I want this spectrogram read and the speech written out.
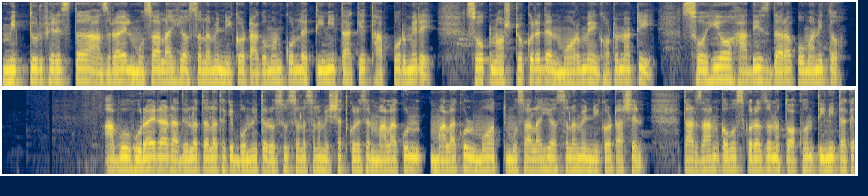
মৃত্যুর ফেরেশতা আজরায়েল মুসা আলাহি আসাল্লামের নিকট আগমন করলে তিনি তাকে থাপ্পড় মেরে চোখ নষ্ট করে দেন। মর্মে ঘটনাটি সহিহ হাদিস দ্বারা প্রমাণিত। আবু হুরাইরা রাদিউল্লাহ তাল্লাহ থেকে বর্ণিত রসুল সাল্লাহ সাল্লাম ইরশাদ করেছেন মালাকুল মালাকুল মত মুসা আলাহি আসসালামের নিকট আসেন। তার যান কবজ করার জন্য তখন তিনি তাকে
